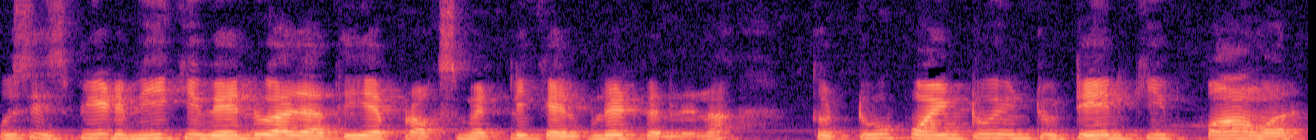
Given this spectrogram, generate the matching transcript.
उस स्पीड वी की वैल्यू आ जाती है अप्रॉक्सीमेटली कैलकुलेट कर लेना। तो 2.2 पॉइंट टू इंटू टेन की पावर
